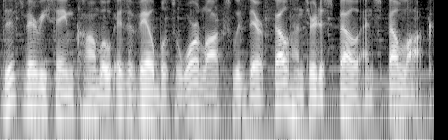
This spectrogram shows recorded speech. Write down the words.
this very same combo is available to Warlocks with their Fel Hunter Dispel and Spell Lock.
